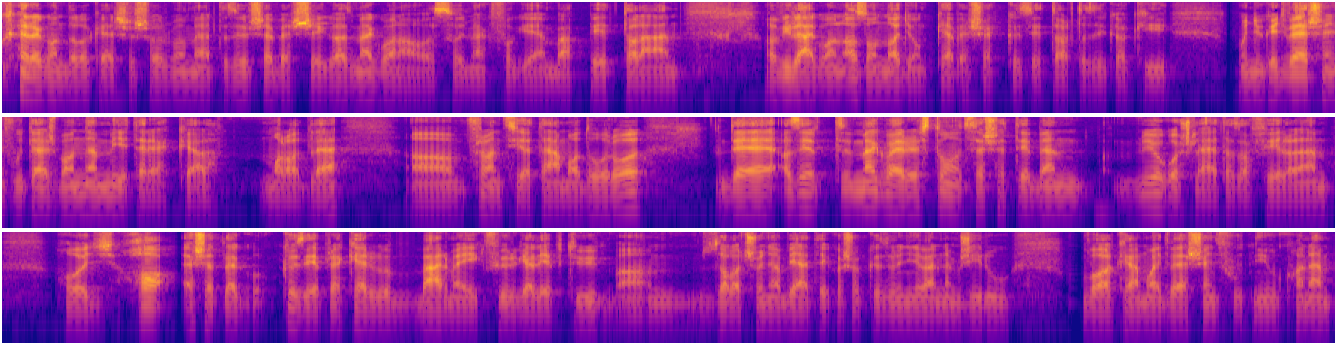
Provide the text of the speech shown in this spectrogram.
erre gondolok elsősorban, mert az ő sebessége az megvan ahhoz, hogy megfogja Mbappét. Talán a világon azon nagyon kevesek közé tartozik, aki mondjuk egy versenyfutásban nem méterekkel marad le a francia támadóról, de azért Maguire Stones esetében jogos lehet az a félelem, hogy ha esetleg középre kerül bármelyik fürgeléptű, az alacsonyabb játékosok közül nyilván nem Zsirúval kell majd versenyt futniuk, hanem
